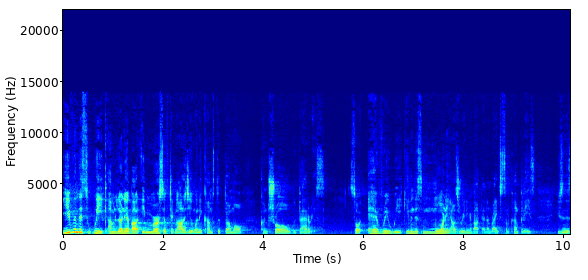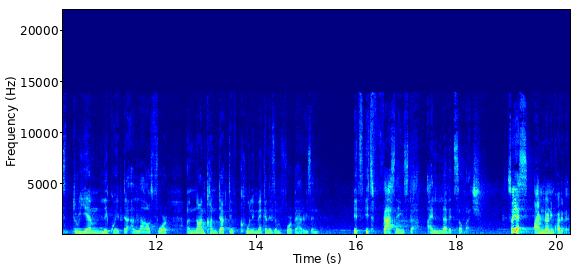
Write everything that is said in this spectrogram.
Even this week, I'm learning about immersive technology when it comes to thermal control with batteries. So every week, even this morning, I was reading about that and writing to some companies using this 3M liquid that allows for a non-conductive cooling mechanism for batteries. And it's, it's fascinating stuff. I love it so much. So yes, I'm learning quite a bit.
